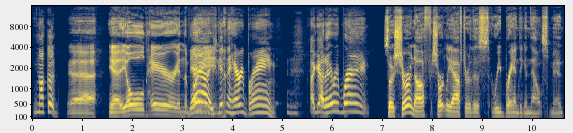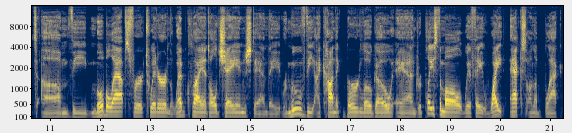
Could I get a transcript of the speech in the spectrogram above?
Not good. Yeah. Yeah, the old hair in the yeah, brain. Yeah, he's getting a hairy brain. I got hairy brain. So, sure enough, shortly after this rebranding announcement, um, the mobile apps for Twitter and the web client all changed, and they removed the iconic bird logo and replaced them all with a white X on a black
